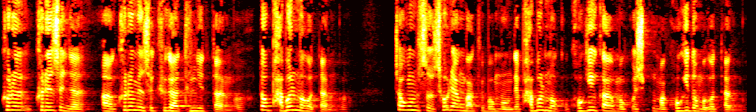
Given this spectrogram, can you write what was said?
그래, 그래서 이제, 아, 그러면서 귀가 들렸다는 거. 또 밥을 먹었다는 거. 조금씩 소량밖에 못 먹는데 밥을 먹고 고기가 먹고 싶으면 막 고기도 먹었다는 거.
